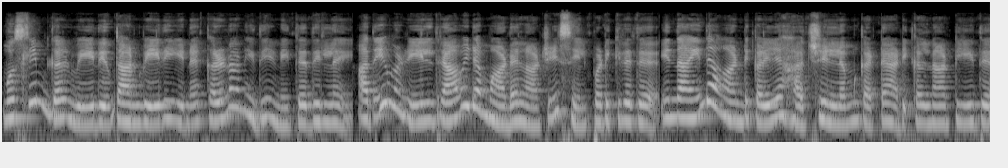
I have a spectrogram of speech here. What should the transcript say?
முஸ்லிம்கள் வேறு தான் வேறு என கருணாநிதி நினைத்ததில்லை. அதே வழியில் திராவிட மாடல் மாடல் ஆட்சி செயல்படுகிறது. இந்த ஐந்து ஆண்டுகளில் ஹஜ் இல்லம் கட்ட அடிக்கல் நாட்டியது.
